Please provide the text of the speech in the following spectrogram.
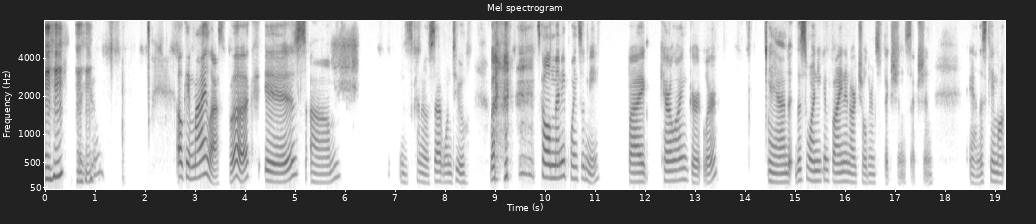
Mm-hmm. Very Mhm. cool. Okay, my last book is um it's kind of a sad one too, but it's called Many Points of Me by Caroline Gertler. And this one you can find in our children's fiction section. And this came on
